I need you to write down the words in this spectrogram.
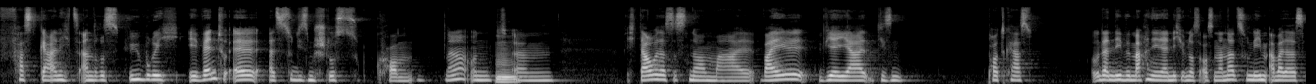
fast gar nichts anderes übrig, eventuell als zu diesem Schluss zu kommen. Ne? Und ähm, ich glaube, das ist normal, weil wir ja diesen Podcast oder nee, wir machen den ja nicht, um das auseinanderzunehmen, aber das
